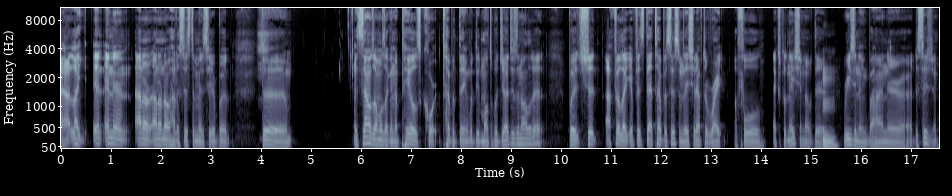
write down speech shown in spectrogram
Uh, like, and and then I don't I don't know how the system is here, but the it sounds almost like an appeals court type of thing with the multiple judges and all of that. But should I feel like if it's that type of system, they should have to write a full explanation of their reasoning behind their uh, decision.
